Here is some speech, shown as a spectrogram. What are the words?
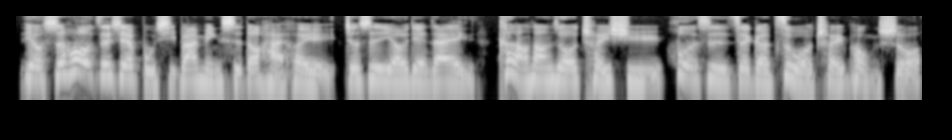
有时候这些补习班名师都还会就是有点在课堂上说吹嘘，或者是这个自我吹捧说。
